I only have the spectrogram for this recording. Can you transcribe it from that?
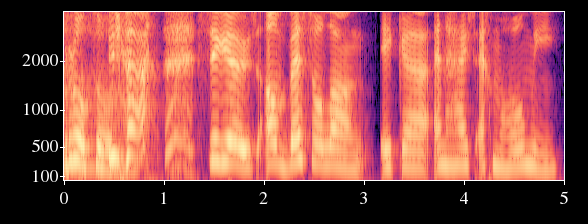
rot op. Ja, serieus, al best wel lang. Ik, eh, en hij is echt mijn homie.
